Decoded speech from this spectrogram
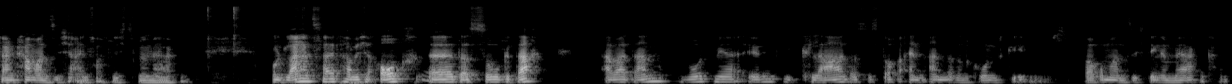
dann kann man sich einfach nichts mehr merken. Und lange Zeit habe ich auch äh, das so gedacht, aber dann wurde mir irgendwie klar, dass es doch einen anderen Grund geben muss, warum man sich Dinge merken kann.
